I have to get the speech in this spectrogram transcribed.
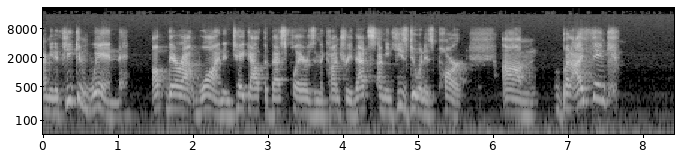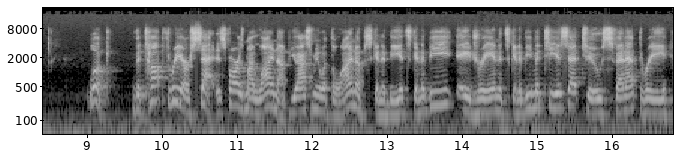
I mean, if he can win up there at one and take out the best players in the country, that's, I mean, he's doing his part. Um, but I think, look, the top three are set. As far as my lineup, you asked me what the lineup's going to be. It's going to be Adrian. It's going to be Matthias at two, Sven at three.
